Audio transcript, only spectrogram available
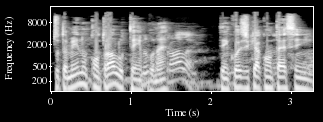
tu também não controla o tempo, não né? Controla. Tem coisas que acontecem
